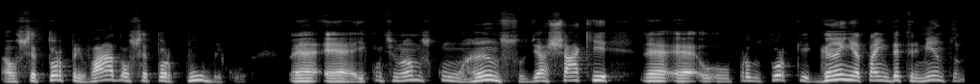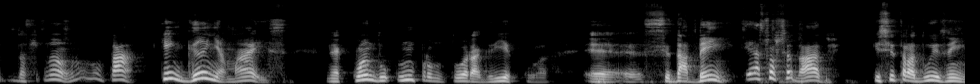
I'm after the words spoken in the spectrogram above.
ao setor privado ao setor público. é, é, e continuamos com um ranço de achar que né, é, o, o, produtor que ganha está em detrimento da. Não, não está. Quem ganha mais né, quando um produtor agrícola é, é, se dá bem é a sociedade, que se traduz em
